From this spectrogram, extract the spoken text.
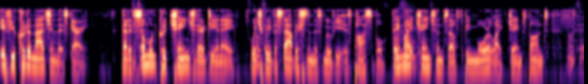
if you could imagine this, Gary, that if someone could change their DNA, which Okay. we've established in this movie is possible, they Okay. might change themselves to be more like James Bond. Okay.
